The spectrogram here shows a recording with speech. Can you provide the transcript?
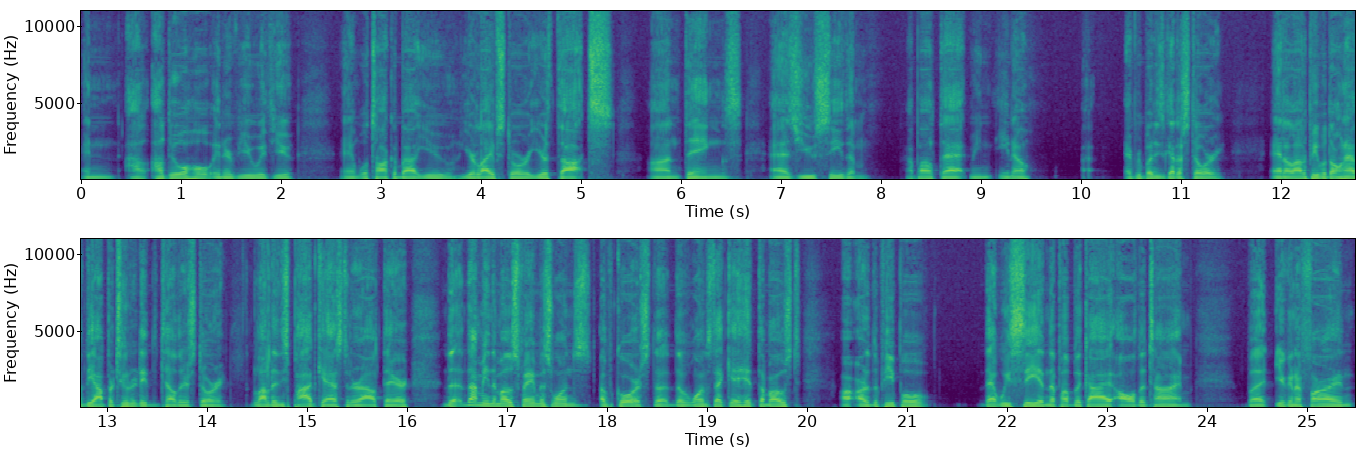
And I'll, I'll do a whole interview with you and we'll talk about you, your life story, your thoughts on things as you see them. How about that? I mean, you know, everybody's got a story and a lot of people don't have the opportunity to tell their story. A lot of these podcasts that are out there, the, I mean, the most famous ones, of course, the the ones that get hit the most are, are the people that we see in the public eye all the time. But you're going to find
